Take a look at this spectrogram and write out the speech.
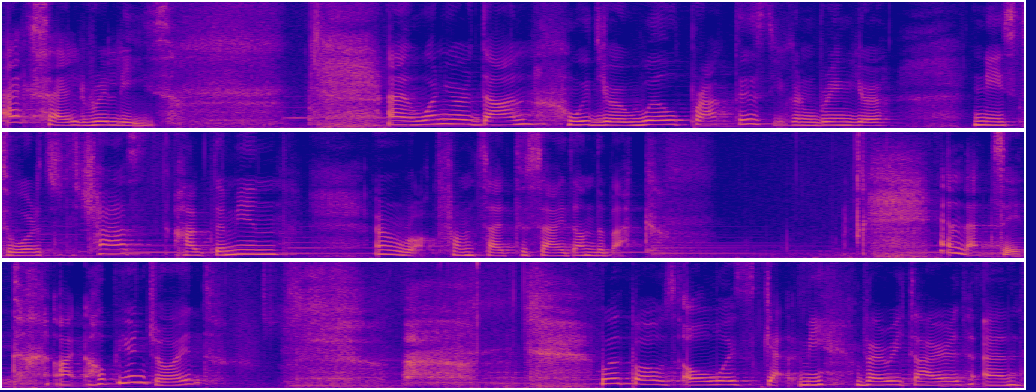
Exhale, release. And when you're done with your wheel practice, you can bring your knees towards the chest, hug them in, and rock from side to side on the back. And that's it. I hope you enjoyed. Wheel pose always get me very tired and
